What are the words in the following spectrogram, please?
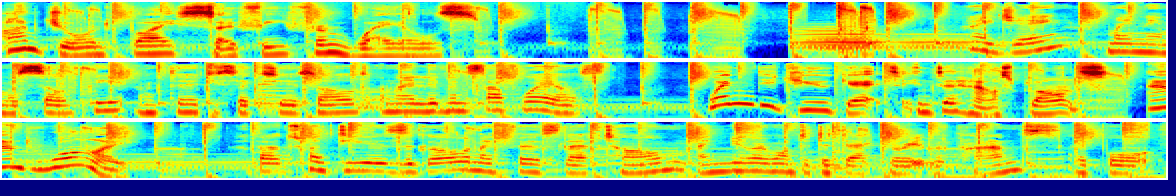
I'm joined by Sophie from Wales. Hi Jane, my name is Sophie, I'm 36 years old and I live in South Wales. When did you get into houseplants and why? About 20 years ago, when I first left home, I knew I wanted to decorate with plants. I bought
